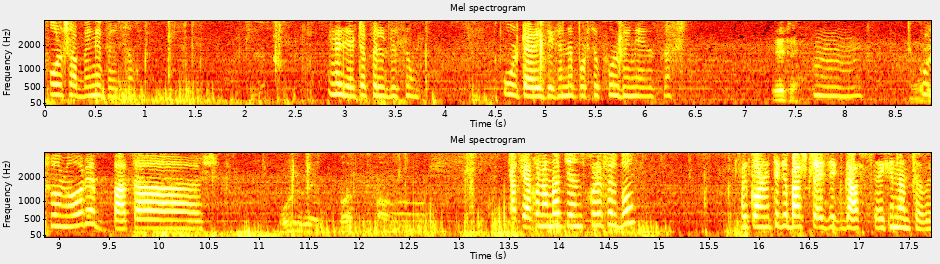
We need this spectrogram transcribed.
ফুল সব ভেঙে ফেলছে। এই যে এটা ফেলে দিছে। উল্টা এই যেখানে পড়ছে ফুল ভেঙে গেছে। এটা? হুম। কুশন ওরে বাতাস। আচ্ছা এখন আমরা চেঞ্জ করে ফেলব। ওই কর্নার থেকে বাসটা এই যে গাছটা এখানে আনতে হবে।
